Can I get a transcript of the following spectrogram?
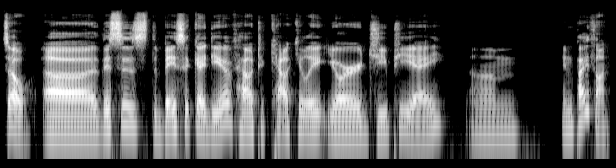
So uh, this is the basic idea of how to calculate your GPA um, in Python.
